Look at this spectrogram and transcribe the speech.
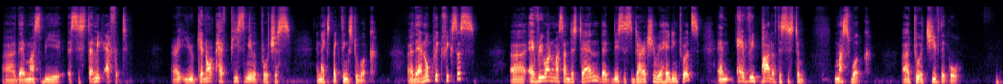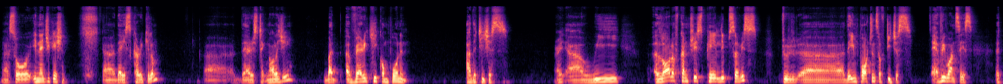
Uh, there must be a systemic effort, right? You cannot have piecemeal approaches and expect things to work. Uh, there are no quick fixes. Uh, everyone must understand that this is the direction we are heading towards, and every part of the system must work uh, to achieve the goal. Uh, so, in education, uh, there is curriculum, uh, there is technology, but a very key component are the teachers. Right? Uh, we, a lot of countries pay lip service to the importance of teachers. Everyone says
